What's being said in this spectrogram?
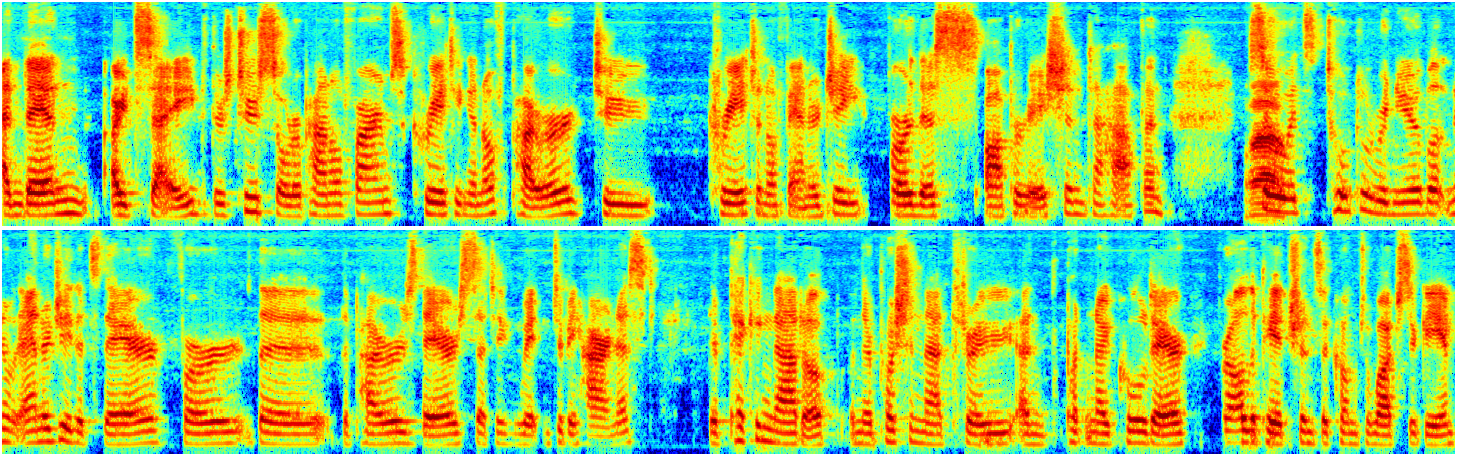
and then outside there's two solar panel farms creating enough power to create enough energy for this operation to happen wow. so it's total renewable no energy that's there for the the powers there sitting waiting to be harnessed they're picking that up and they're pushing that through and putting out cold air for all the patrons that come to watch the game.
